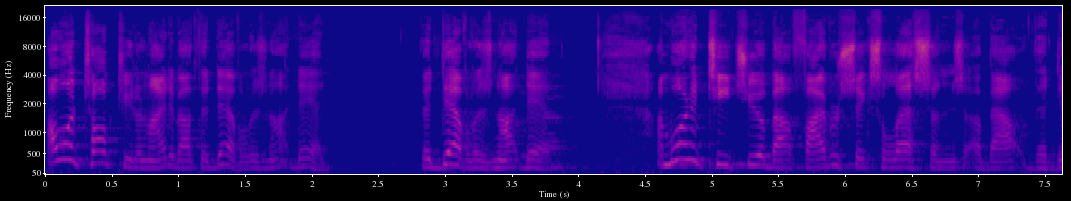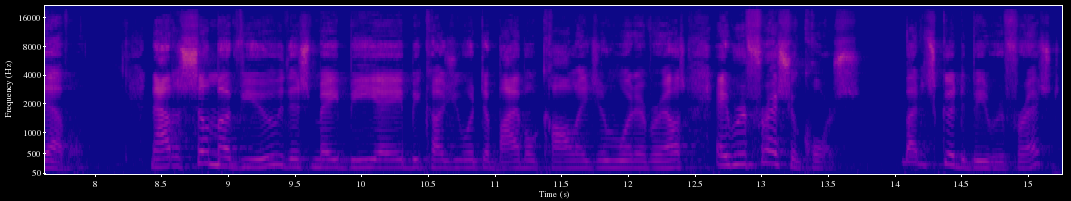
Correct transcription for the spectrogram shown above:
I want to talk to you tonight about the devil is not dead. The devil is not dead. I'm going to teach you about five or six lessons about the devil. Now, to some of you, this may be a, because you went to Bible college and whatever else, a refresher course, but it's good to be refreshed.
